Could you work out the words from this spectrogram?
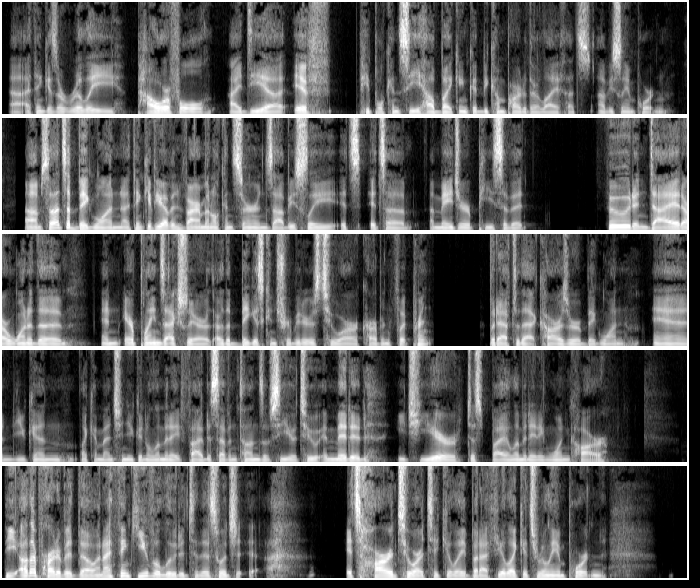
uh, I think is a really powerful idea if people can see how biking could become part of their life. That's obviously important. Um, so that's a big one. I think if you have environmental concerns, obviously it's it's a, a major piece of it. Food and diet are one of the and airplanes actually are, are the biggest contributors to our carbon footprint. But after that, cars are a big one. And you can, like I mentioned, you can eliminate five to seven tons of CO2 emitted each year just by eliminating one car. The other part of it, though, and I think you've alluded to this, which uh, it's hard to articulate, but I feel like it's really important.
